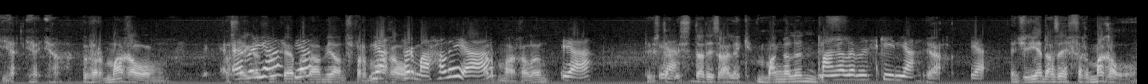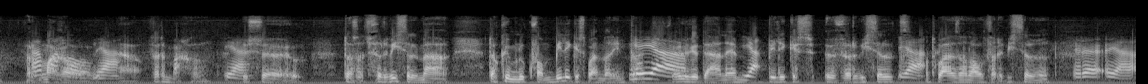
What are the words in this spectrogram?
Ja, ja, ja. Vermaggelen. Dat Hebben zeggen we ze ja? ook, hè, Ja. madame Jans. Vermaggelen. Ja, vermaggelen, ja. Vermaggelen. Ja. Dus dat, is, dat is eigenlijk mangelen. Dus, Mangelen misschien, ja. Ja. Ja. En Julien, dat is vermagel. Vermagel, ja. vermagel. Ja. Dus eh, dat is het verwisselen. Maar dat kunnen we ook van billetjes, wat we maar in het Ja, ja. gedaan hebben. Ja. Billetjes verwisseld. Want wij zijn al verwisselen. Ja,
